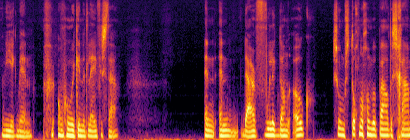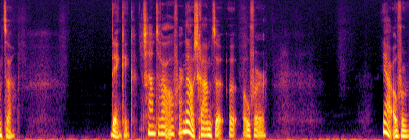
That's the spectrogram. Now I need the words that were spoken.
wie ik ben of hoe ik in het leven sta? En, en daar voel ik dan ook soms toch nog een bepaalde schaamte. Denk ik. Schaamte waarover? Nou, schaamte eh, over. Ja, over,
